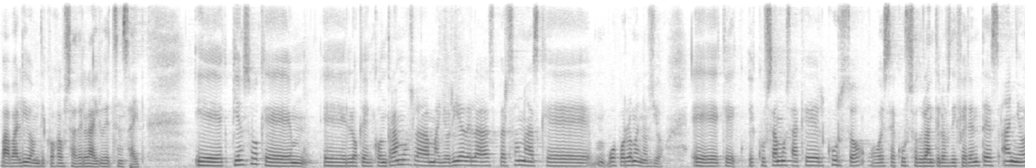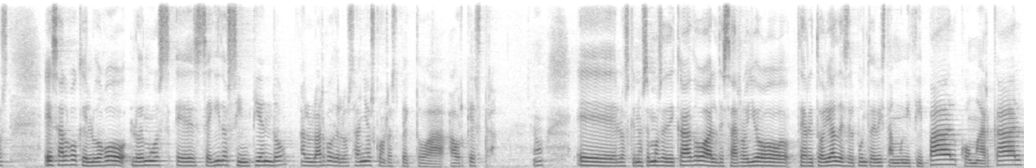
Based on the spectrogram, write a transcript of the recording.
ba, balio handiko gauza dela iruditzen zait. Eh, pienso que eh, lo que encontramos la mayoría de las personas que, o por lo menos yo, eh, que cursamos aquel curso o ese curso durante los diferentes años, es algo que luego lo hemos seguido sintiendo a lo largo de los años con respecto a, orquesta. los que nos hemos dedicado al desarrollo territorial desde el punto de vista municipal, comarcal,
